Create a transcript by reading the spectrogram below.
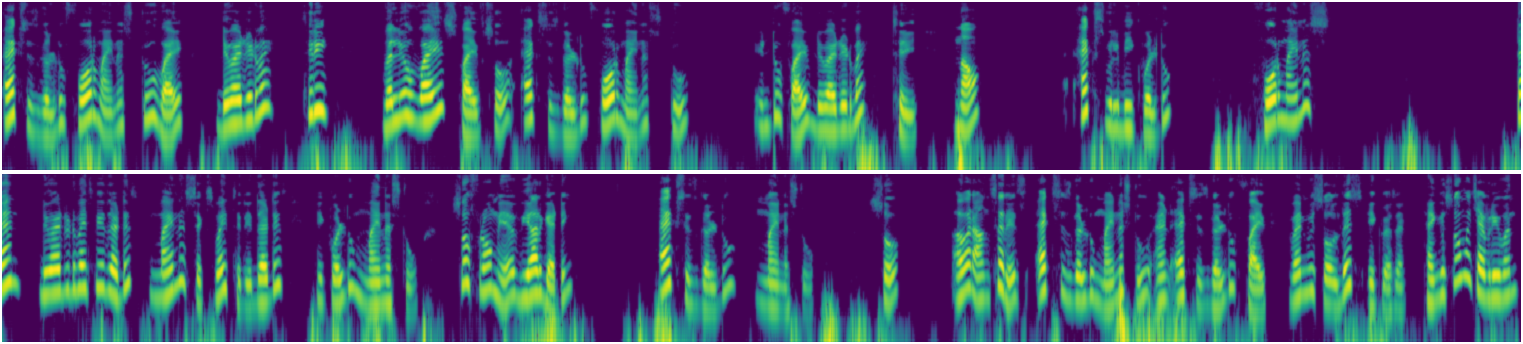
x is equal to 4 minus 2y divided by 3. Value of y is 5. So x is equal to 4 minus 2 into 5 divided by 3. Now x will be equal to 4 minus 10 divided by 3 that is minus 6 by 3 that is equal to minus 2. So from here we are getting x is equal to minus 2. So our answer is x is equal to minus 2 and x is equal to 5 when we solve this equation. Thank you so much everyone.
